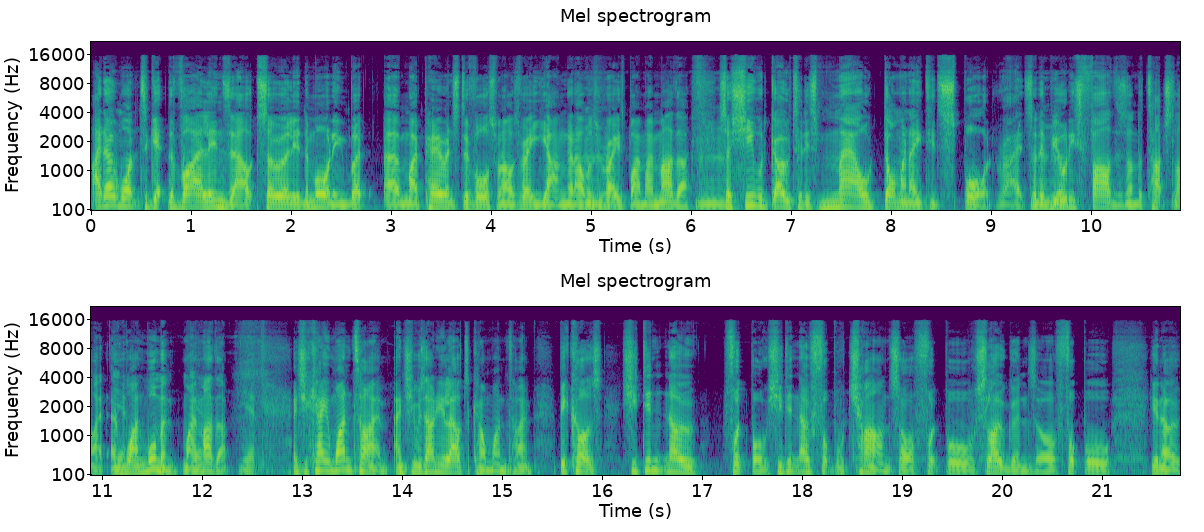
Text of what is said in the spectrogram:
I don't want to get the violins out so early in the morning, but uh, my parents divorced when I was very young and I Mm. was raised by my mother. So she would go to this male dominated sport, right? So there'd be all these fathers on the touchline and Yeah. one woman, my Yeah. mother. Yeah. And she came one time and she was only allowed to come one time because she didn't know football. She didn't know football chants or football slogans or football, you know,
